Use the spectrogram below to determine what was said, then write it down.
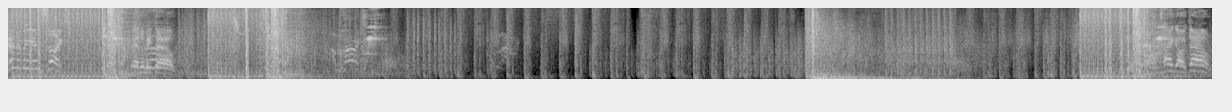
Enemy in sight! Enemy down. Tango down.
